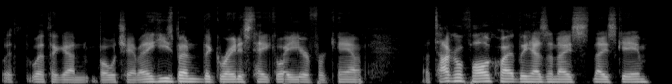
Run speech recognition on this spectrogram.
with with again Beauchamp. I think he's been the greatest takeaway here for camp. Uh, Tacko Fall quietly has a nice nice game.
